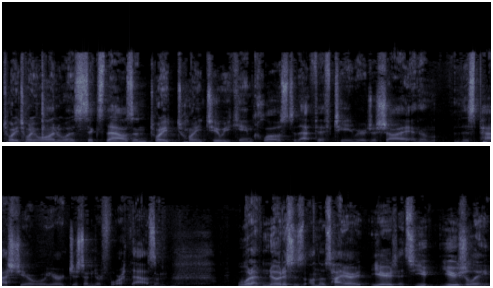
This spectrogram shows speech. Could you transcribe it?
2021 was 6,000. 2022, we came close to that 15. We were just shy. And then this past year, where we were just under 4,000. What I've noticed is on those higher years, it's u- usually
